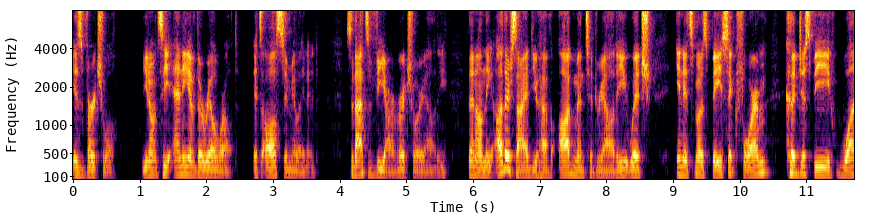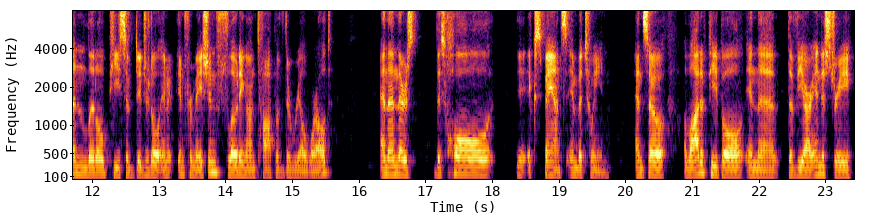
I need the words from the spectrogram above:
is virtual. You don't see any of the real world. It's all simulated. So that's VR, virtual reality. Then on the other side, you have augmented reality, which in its most basic form could just be one little piece of digital in- information floating on top of the real world. And then there's this whole expanse in between. And so a lot of people in the, the VR industry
